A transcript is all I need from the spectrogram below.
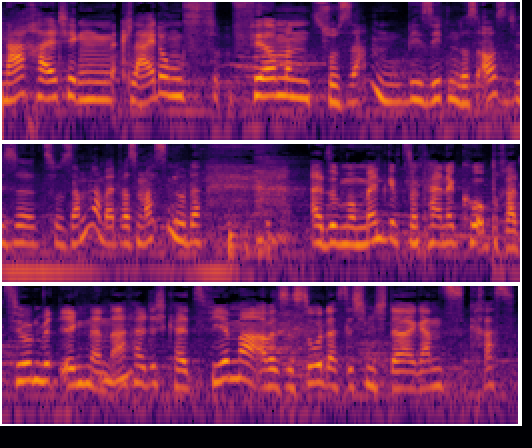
nachhaltigen Kleidungsfirmen zusammen. Wie sieht denn das aus, diese Zusammenarbeit? Was machst denn du da? Also im Moment gibt es noch keine Kooperation mit irgendeiner Nachhaltigkeitsfirma, aber es ist so, dass ich mich da ganz krass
